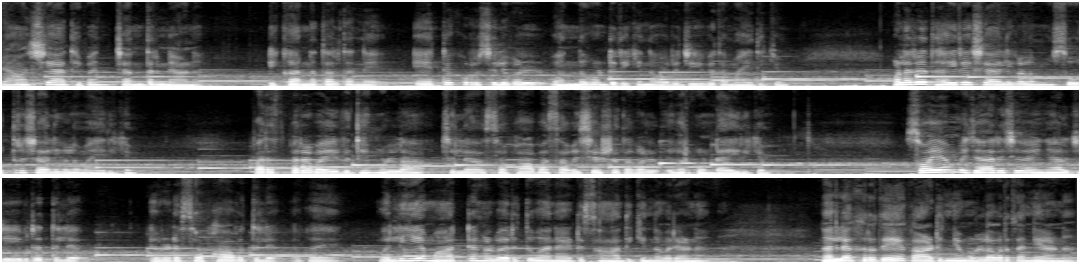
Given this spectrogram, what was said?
രാശ്യാധിപൻ ചന്ദ്രനാണ്. ഇക്കാരണത്താൽ തന്നെ ഏറ്റക്കുറച്ചിലുകൾ വന്നുകൊണ്ടിരിക്കുന്ന ഒരു ജീവിതമായിരിക്കും. വളരെ ധൈര്യശാലികളും സൂത്രശാലികളുമായിരിക്കും. പരസ്പര വൈരുദ്ധ്യമുള്ള ചില സ്വഭാവ സവിശേഷതകൾ ഇവർക്കുണ്ടായിരിക്കും. സ്വയം വിചാരിച്ചു കഴിഞ്ഞാൽ ജീവിതത്തിൽ ഇവരുടെ സ്വഭാവത്തിൽ ഒക്കെ വലിയ മാറ്റങ്ങൾ വരുത്തുവാനായിട്ട് സാധിക്കുന്നവരാണ്. നല്ല ഹൃദയ കാഠിന്യമുള്ളവർ തന്നെയാണ്.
